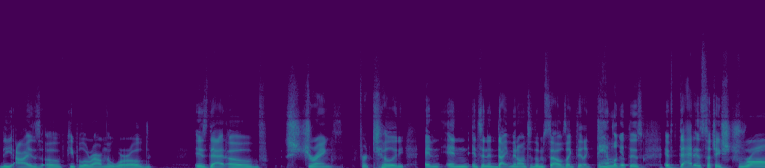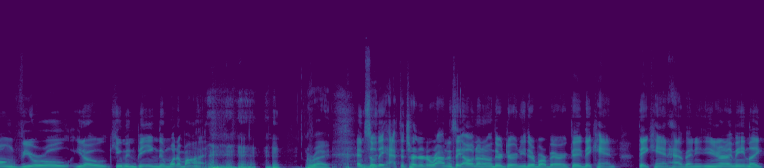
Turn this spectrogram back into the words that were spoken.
the eyes of people around the world is that of strength fertility and and it's an indictment onto themselves. Like they're like damn look at this. If that is such a strong virile you know human being then what am i? Right. and so they have to turn it around and say oh no no they're dirty. They're barbaric. They they can't they can't have any you know what i mean? Like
